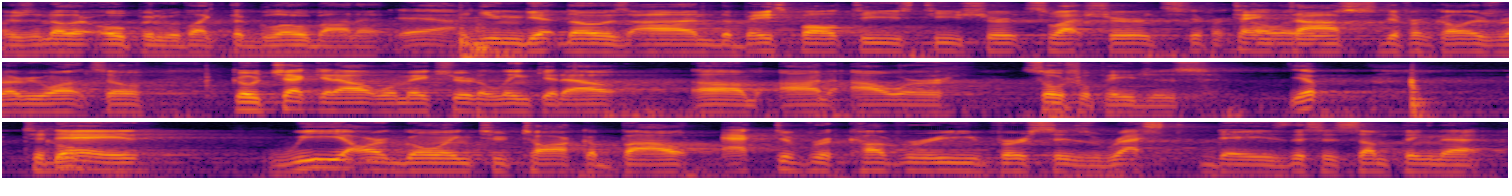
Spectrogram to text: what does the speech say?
There's another open with like the globe on it. Yeah. And you can get those on the baseball tees, t-shirts, sweatshirts, Different tank colors. tops, different colors, whatever you want. So go check it out. We'll make sure to link it out um, on our social pages. Yep. Today, we are going to talk about active recovery versus rest days. This is something that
